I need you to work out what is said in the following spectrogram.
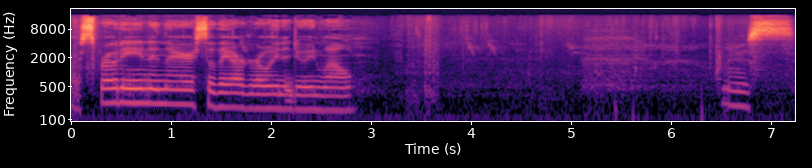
are sprouting in there, so they are growing and doing well. There's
